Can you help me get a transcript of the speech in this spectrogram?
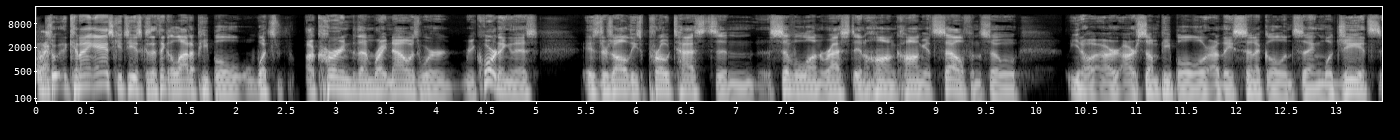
right. so can i ask you ts because i think a lot of people what's occurring to them right now as we're recording this is there's all these protests and civil unrest in hong kong itself and so you know are, are some people are they cynical and saying well gee it's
